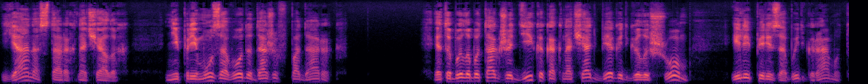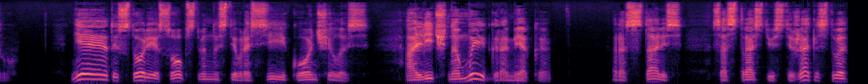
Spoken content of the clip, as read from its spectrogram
я на старых началах не приму завода даже в подарок. Это было бы так же дико, как начать бегать голышом или перезабыть грамоту. Нет, история собственности в России кончилась, а лично мы, Громека, расстались со страстью стяжательства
